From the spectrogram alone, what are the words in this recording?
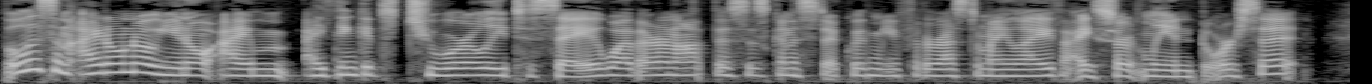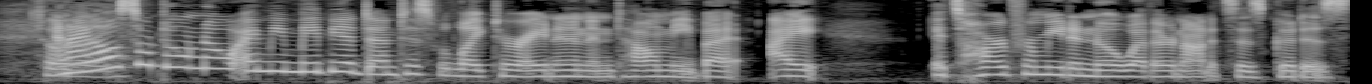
But listen, I don't know, you know, I'm I think it's too early to say whether or not this is going to stick with me for the rest of my life. I certainly endorse it. And I also don't know, I mean, maybe a dentist would like to write in and tell me, but I it's hard for me to know whether or not it's as good as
